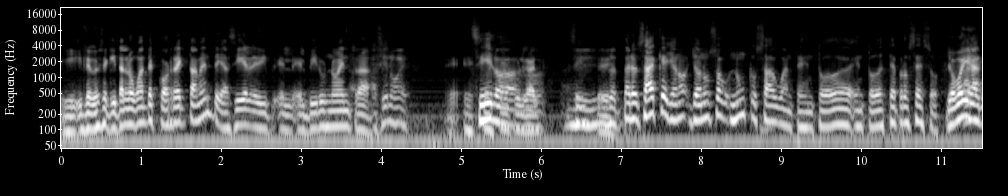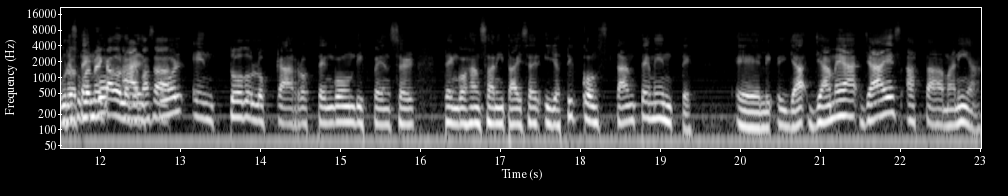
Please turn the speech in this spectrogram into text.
y, luego se quitan los guantes correctamente y así el, virus no entra. Así no es. Eh, sí, lo, Sí, Pero sabes que yo no, yo no uso, nunca he usado guantes en todo, en todo este proceso. Yo voy en algunos supermercados, lo que pasa. en todos los carros, tengo un dispenser, tengo hand sanitizer y yo estoy constantemente. Eh, ya, ya, me ya es hasta manía.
